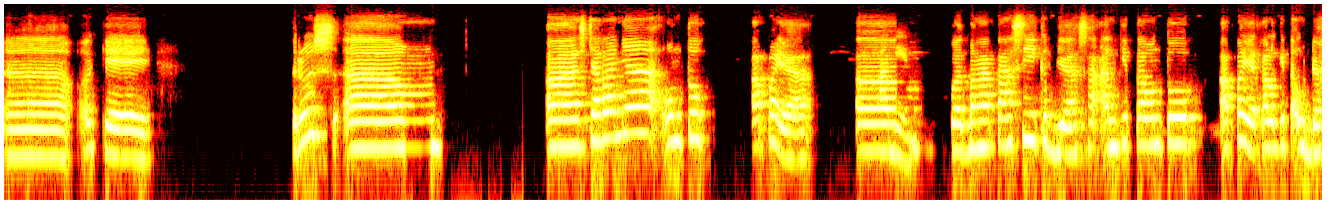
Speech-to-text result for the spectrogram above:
uh, Oke. Okay. Terus um, uh, caranya untuk apa ya? Uh, buat mengatasi kebiasaan kita untuk apa ya kalau kita udah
